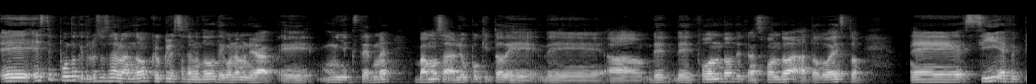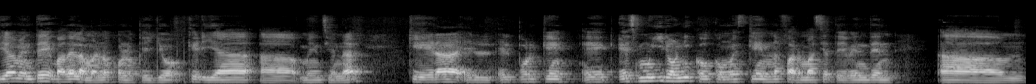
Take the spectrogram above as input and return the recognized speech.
eh, este punto que tú lo estás hablando, creo que lo estás hablando de una manera eh, muy externa. Vamos a darle un poquito de, de, ah, de- de fondo, de trasfondo a, todo esto. Eh, sí, efectivamente va de la mano con lo que yo quería ah, mencionar, que era el, el por qué. Eh, es muy irónico cómo es que en una farmacia te venden, en,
